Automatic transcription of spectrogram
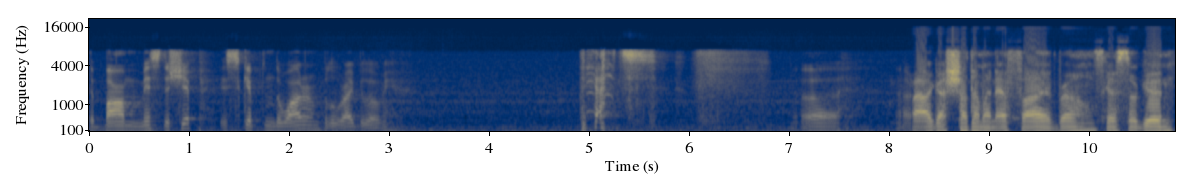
The bomb missed the ship. It skipped in the water and blew right below me. That's. Uh, Wow, I got shot down by an F5, bro. This guy's so good.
